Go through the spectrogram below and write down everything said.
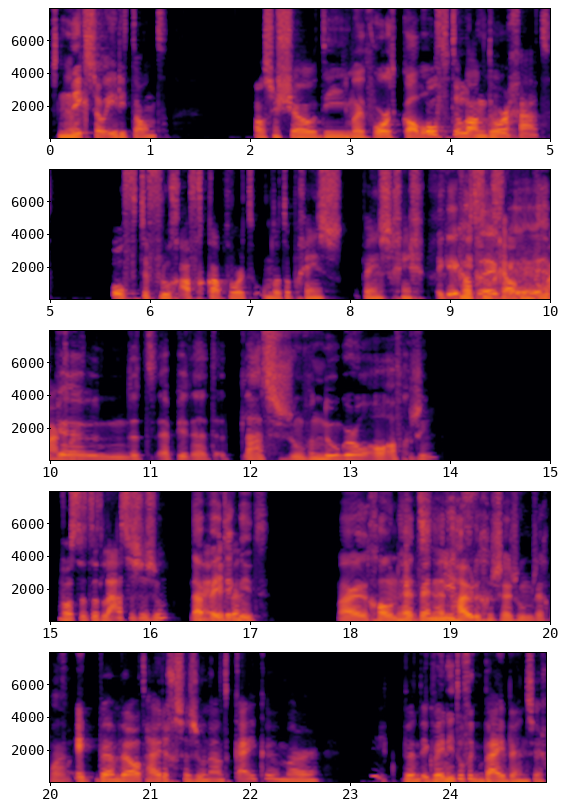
is Ja. niks zo irritant als een show die Die of te lang Ja. doorgaat, of te vroeg afgekapt wordt, omdat opeens, opeens geen... Ik, ik had ik, geld meer heb gemaakt je, dat, heb je het, het laatste seizoen van New Girl al afgezien? Was het het laatste seizoen? Nou, Nee, weet ik, ben- niet. Maar gewoon het, het niet- huidige seizoen, zeg maar. Ik ben wel het huidige seizoen aan het kijken, maar ik, ben, ik weet niet of ik bij ben, zeg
